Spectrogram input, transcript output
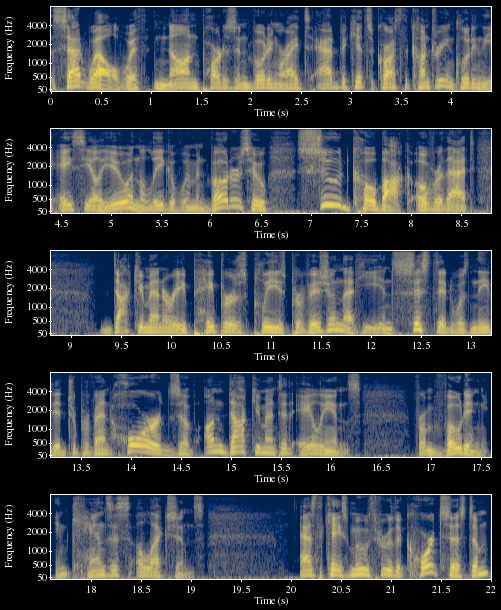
sat well with nonpartisan voting rights advocates across the country, including the ACLU and the League of Women Voters, who sued Kobach over that documentary Papers, Please provision that he insisted was needed to prevent hordes of undocumented aliens from voting in Kansas elections. As the case moved through the court system,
